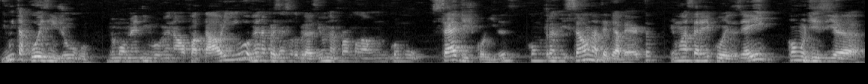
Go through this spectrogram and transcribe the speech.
muita coisa em jogo no momento envolvendo a AlphaTauri e envolvendo a presença do Brasil na Fórmula 1 como sede de corridas, como transmissão na TV aberta e uma série de coisas. E aí, como dizia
